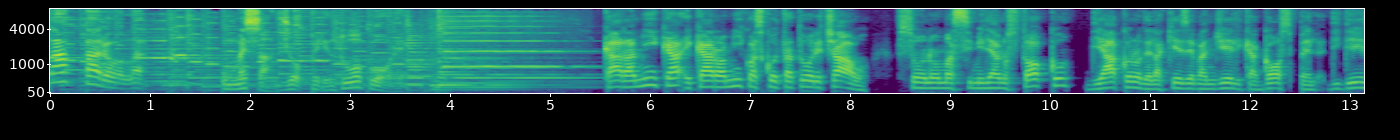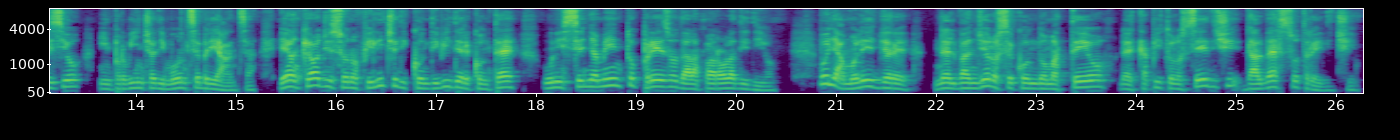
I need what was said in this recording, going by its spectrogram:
La parola. Un messaggio per il tuo cuore. Cara amica e caro amico ascoltatore, ciao. Sono Massimiliano Stocco, diacono della Chiesa Evangelica Gospel di Desio in provincia di Monza e Brianza e anche oggi sono felice di condividere con te un insegnamento preso dalla parola di Dio. Vogliamo leggere nel Vangelo secondo Matteo, nel capitolo 16, dal verso 13.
